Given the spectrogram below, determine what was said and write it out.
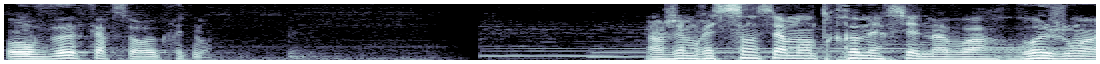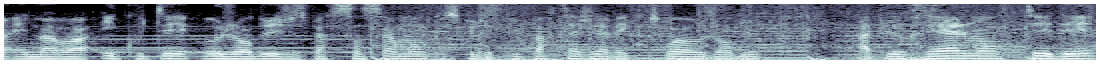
On veut faire ce recrutement. Alors j'aimerais sincèrement te remercier de m'avoir rejoint et de m'avoir écouté aujourd'hui. J'espère sincèrement que ce que j'ai pu partager avec toi aujourd'hui a pu réellement t'aider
